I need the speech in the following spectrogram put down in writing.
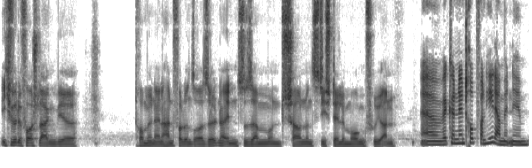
Ich würde vorschlagen, wir trommeln eine Handvoll unserer SöldnerInnen zusammen und schauen uns die Stelle morgen früh an. Äh, wir können den Trupp von Heda mitnehmen.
